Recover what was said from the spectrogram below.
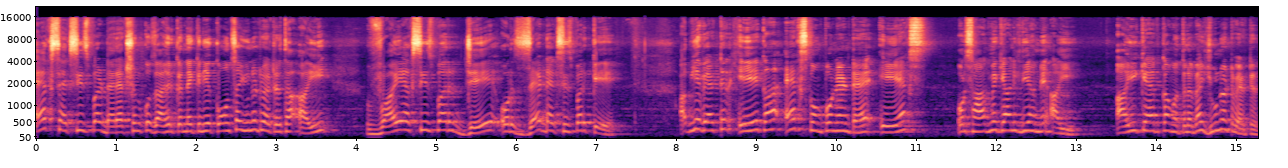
एक्स एक्सिस पर डायरेक्शन को ज़ाहिर करने के लिए कौन सा यूनिट वेक्टर था? आई वाई एक्सिस पर जे और जेड एक्सिस पर के अब ये वेक्टर ए का एक्स कंपोनेंट है ए एक्स और साथ में क्या लिख दिया हमने? आई आई कैप का मतलब है यूनिट वेक्टर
